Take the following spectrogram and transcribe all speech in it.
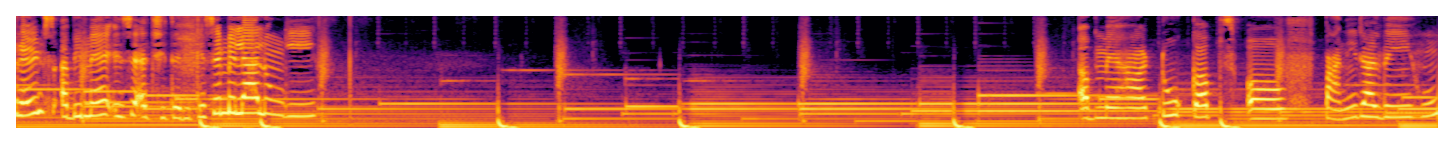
फ्रेंड्स अभी मैं इसे अच्छी तरीके से मिला लूँगी। अब मैं यहाँ टू कप्स ऑफ़ पानी डाल रही हूँ।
